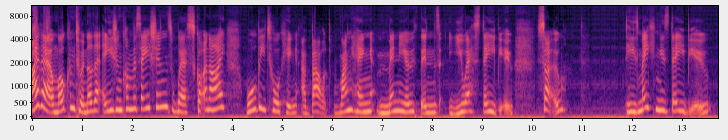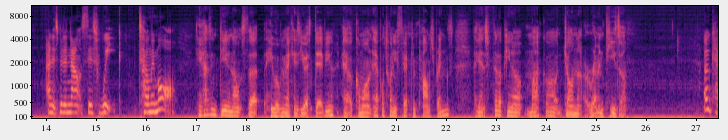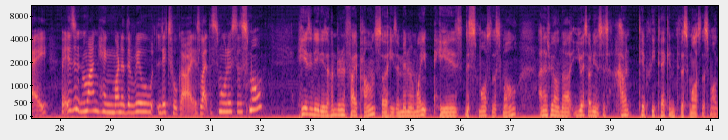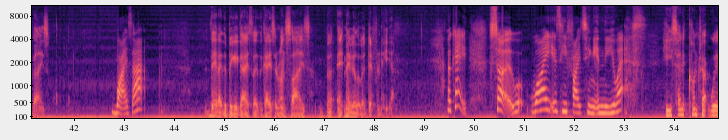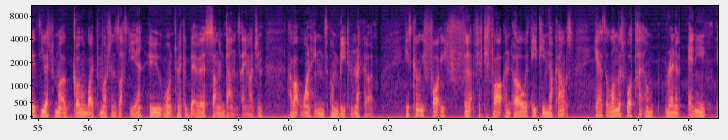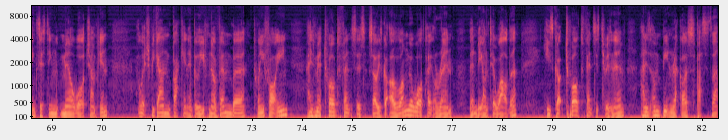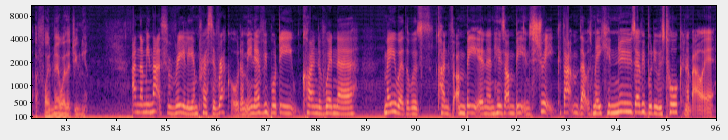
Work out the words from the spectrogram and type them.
Hi there, and welcome to another Asian Conversations where Scott and I will be talking about Wan Heng Menayothin's US debut. So, he's making his debut and it's been announced this week. Tell me more. He has indeed announced that he will be making his US debut. It'll come on April 25th in Palm Springs against Filipino Marco John Remontiza. Okay, but isn't Wan Heng one of the real little guys, like the smallest of the small? He is indeed. He's 105 pounds, so he's a minimum weight. He is the smallest of the small, and as we all know, US audiences haven't typically taken to the smallest of the small guys. Why is that? They like the bigger guys, like the guys that are on size, but it may be a little bit different here. Okay, so why is he fighting in the US? He signed a contract with US promoter Golden Boy Promotions last year, who want to make a bit of a song and dance, I imagine, about Wan Heng's unbeaten record. He's currently 40, uh, 54 and 0 with 18 knockouts. He has the longest world title reign of any existing male world champion, which began back in, I believe, November 2014. And he's made 12 defences, so he's got a longer world title reign than Deontay Wilder. He's got 12 defences to his name, and his unbeaten record surpasses that of Floyd Mayweather Jr. And I mean, that's a really impressive record. I mean, everybody kind of when uh, Mayweather was kind of unbeaten and his unbeaten streak that that was making news. Everybody was talking about it,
